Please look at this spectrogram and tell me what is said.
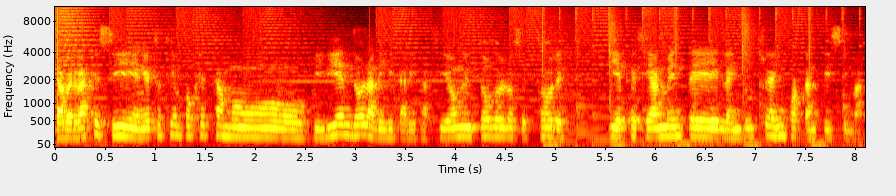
La verdad es que sí, en estos tiempos que estamos viviendo, la digitalización en todos los sectores y especialmente la industria es importantísima.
